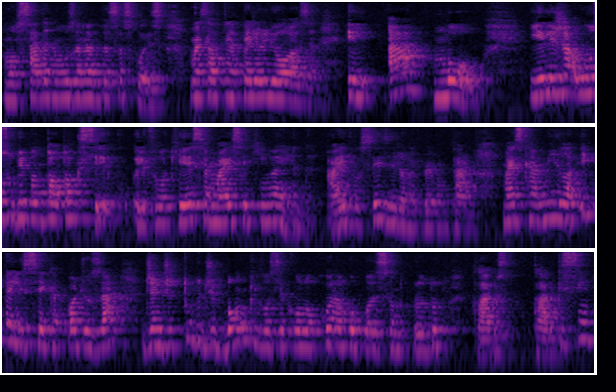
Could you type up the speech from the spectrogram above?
Moçada não usa nada dessas coisas. O Marcelo tem a pele oleosa. Ele amou. E ele já usa o Bepantol Toque Seco. Ele falou que esse é mais sequinho ainda. Aí vocês irão me perguntar, mas Camila, e pele seca pode usar diante de tudo de bom que você colocou na composição do produto? Claro, claro que sim,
